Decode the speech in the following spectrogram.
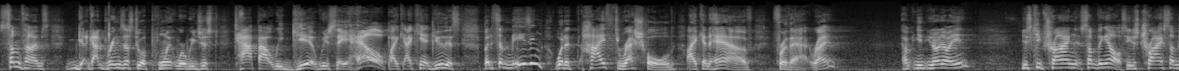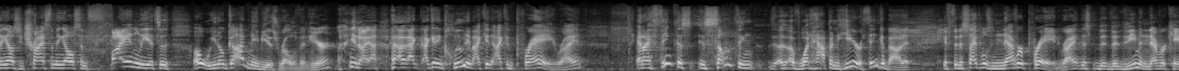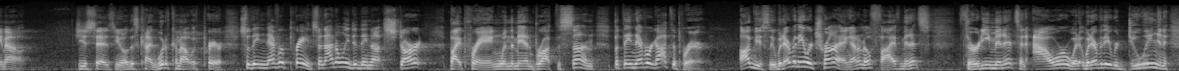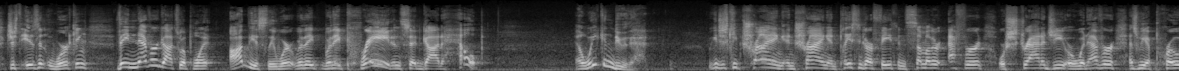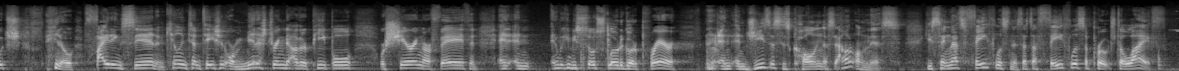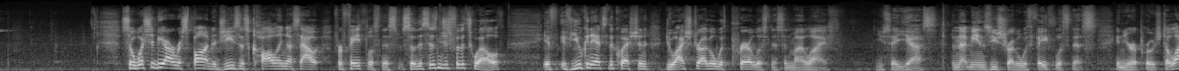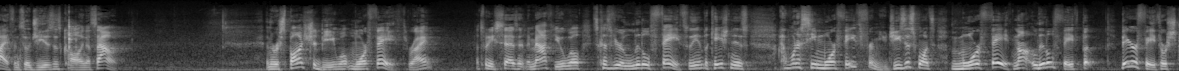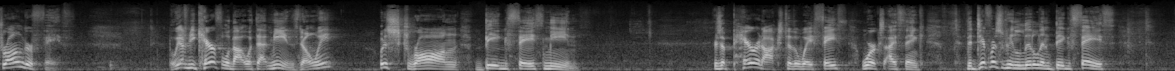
Sometimes God brings us to a point where we just tap out, we give, we say, Help, I, I, can't do this. But it's amazing what a high threshold I can have for that, right? You know what I mean? You just keep trying something else. You just try something else. You try something else, and finally, it's a oh, you know, God maybe is relevant here. you know, I, I, I can include Him. I can I can pray, right? And I think this is something of what happened here. Think about it. If the disciples never prayed, right? This, the, the demon never came out. Jesus says, you know, this kind would have come out with prayer. So they never prayed. So not only did they not start by praying when the man brought the son, but they never got to prayer. Obviously, whatever they were trying, I don't know, five minutes, 30 minutes, an hour, whatever they were doing, and it just isn't working, they never got to a point, obviously, where, where, they, where they prayed and said, God, help. And we can do that. We can just keep trying and trying and placing our faith in some other effort or strategy or whatever as we approach, you know, fighting sin and killing temptation or ministering to other people or sharing our faith. And, and, and, and we can be so slow to go to prayer. And, and Jesus is calling us out on this. He's saying that's faithlessness, that's a faithless approach to life. So, what should be our response to Jesus calling us out for faithlessness? So, this isn't just for the 12. If, if you can answer the question, do I struggle with prayerlessness in my life? You say yes, then that means you struggle with faithlessness in your approach to life. And so Jesus is calling us out. And the response should be, well, more faith, right? That's what he says in Matthew. Well, it's because of your little faith. So the implication is, I want to see more faith from you. Jesus wants more faith, not little faith, but bigger faith or stronger faith. But we have to be careful about what that means, don't we? What does strong, big faith mean? There's a paradox to the way faith works, I think. The difference between little and big faith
